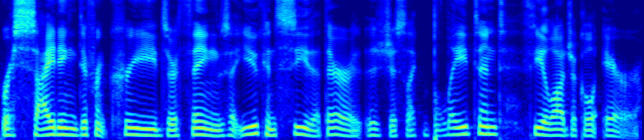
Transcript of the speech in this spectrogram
reciting different creeds or things that you can see that there is just like blatant theological error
